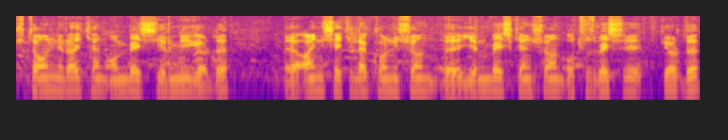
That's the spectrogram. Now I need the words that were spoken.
küte 10 lirayken 15-20'yi gördü. E, aynı şekilde kornişon e, 25 iken şu an 35'i gördü.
